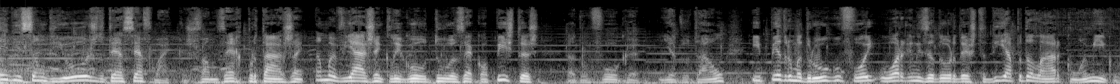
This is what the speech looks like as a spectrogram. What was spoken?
Na edição de hoje do TSF Bikes, vamos em reportagem a uma viagem que ligou duas ecopistas, a do Voga e a do Dão, e Pedro Madrugo foi o organizador deste dia a pedalar com amigos.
